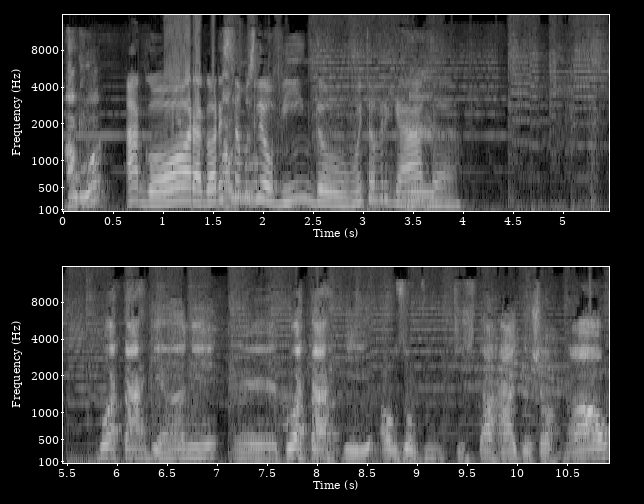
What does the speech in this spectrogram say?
Alô? Agora, agora Alô? estamos lhe ouvindo. Muito obrigada. É... Boa tarde, Anne. É, boa tarde aos ouvintes da Rádio Jornal,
